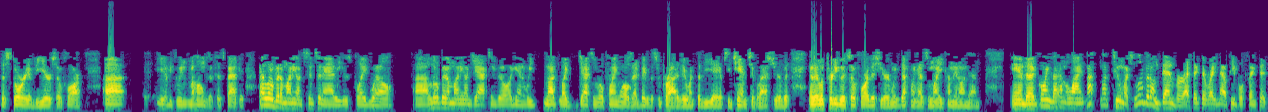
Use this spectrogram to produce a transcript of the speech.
the story of the year so far. Uh, you know, between Mahomes and Fitzpatrick. Got a little bit of money on Cincinnati, who's played well. Uh, a little bit of money on Jacksonville. Again, we not like Jacksonville playing well is that big of a surprise. They went to the AFC Championship last year, but you know, they look pretty good so far this year, and we've definitely had some money come in on them. And uh, going down the line, not not too much. A little bit on Denver. I think that right now people think that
